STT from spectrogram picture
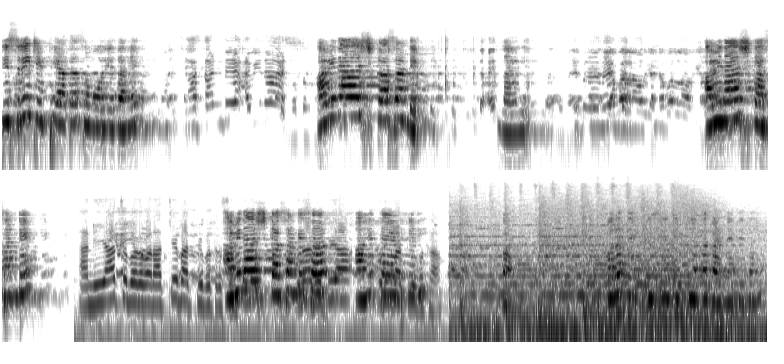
तिसरी चिठ्ठी आता समोर येत आहे अविनाश कासांडे अविनाश कासांडे आणि याच बरोबर आजचे बातमीपत्र अविनाश. कासांडे सर आहेत का पुढील या ठिकाणी बातमीपत्रात. बरं. परत एक दुसरी चिठ्ठी आता काढण्यात येत आहे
